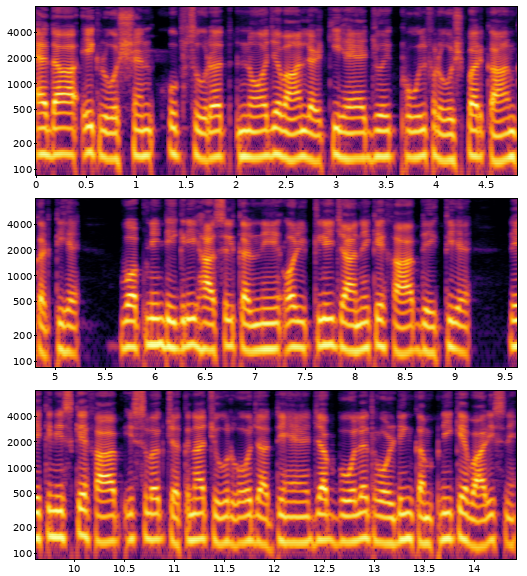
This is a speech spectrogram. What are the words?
एदा एक रोशन, खूबसूरत, नौजवान लड़की है जो एक फूल फरोश पर काम करती है। वो अपनी डिग्री हासिल करने और इटली जाने के ख्वाब देखती है, लेकिन इसके ख्वाब इस वक्त चकनाचूर हो जाते हैं जब बोलत होल्डिंग कंपनी के वारिस ने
